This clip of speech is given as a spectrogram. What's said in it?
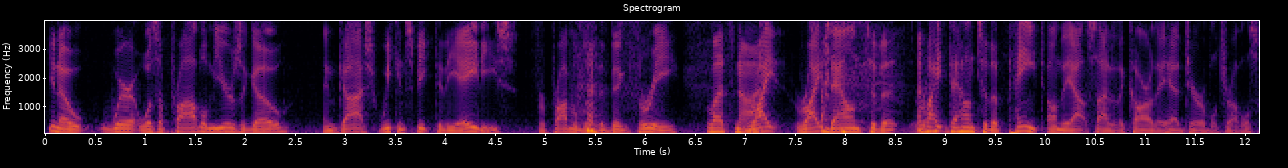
you know where it was a problem years ago and gosh we can speak to the 80s for probably the big three. Let's not. right right down to the right down to the paint on the outside of the car they had terrible troubles.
